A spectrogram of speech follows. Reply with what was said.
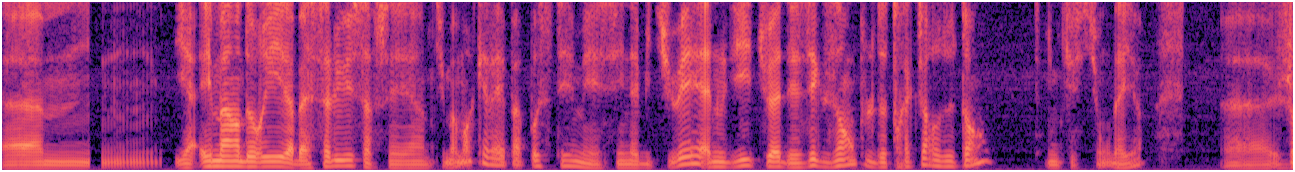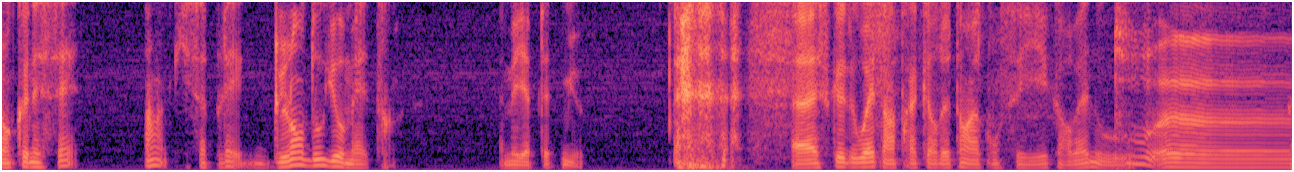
Euh, Il y a Emma Indori, là, bah, salut, ça fait un petit moment qu'elle n'avait pas posté, mais c'est une habituée. Elle nous dit, tu as des exemples de tracteurs de temps? C'est une question d'ailleurs. Euh, J'en connaissais un qui s'appelait glandouillomètre. Mais il y a peut-être mieux. Euh, Est-ce que ouais, tu as un tracker de temps à conseiller, Corben ou... Euh,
